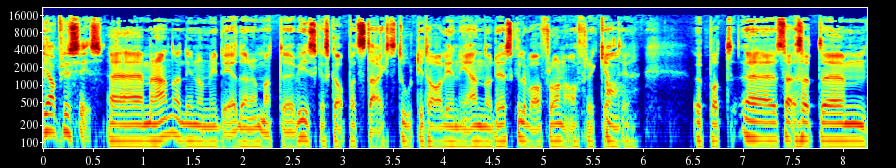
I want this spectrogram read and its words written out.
Ja, precis. Uh, men han hade ju någon idé där om att uh, vi ska skapa ett starkt, stort Italien igen och det skulle vara från Afrika ja. till uppåt. så, så att um,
